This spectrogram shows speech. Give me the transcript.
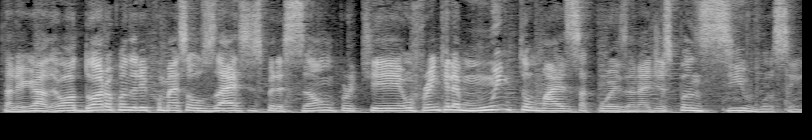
tá ligado? Eu adoro quando ele começa a usar essa expressão, porque o Frank ele é muito mais essa coisa, né, de expansivo, assim.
